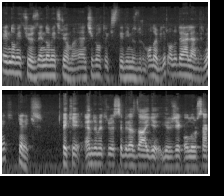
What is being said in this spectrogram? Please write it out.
endometriyoz, endometriyoma yani çikolata kisti dediğimiz durum olabilir. Onu değerlendirmek gerekir. Peki endometriozise biraz daha gi- girecek olursak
